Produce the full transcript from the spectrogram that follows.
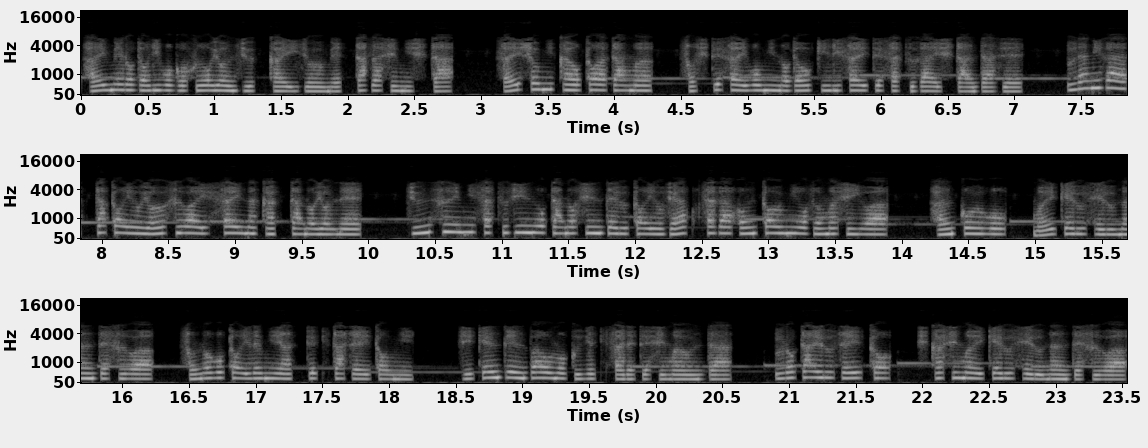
ハイメロドリゴ・ゴフを40回以上めった刺しにした。最初に顔と頭、そして最後に喉を切り裂いて殺害したんだぜ。恨みがあったという様子は一切なかったのよね。純粋に殺人を楽しんでるという邪悪さが本当におぞましいわ。犯行後、マイケル・ヘルナンデスは、その後トイレにやってきた生徒に、事件現場を目撃されてしまうんだ。うろたえる生徒、しかしマイケル・ヘルナンデスは、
